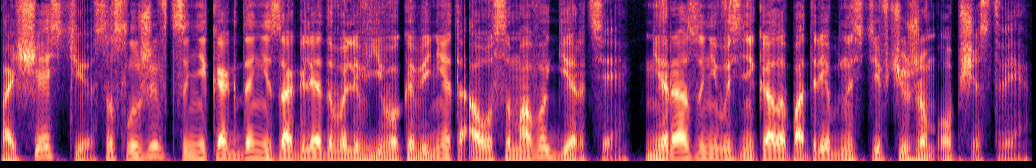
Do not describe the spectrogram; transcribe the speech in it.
По счастью, сослуживцы никогда не заглядывали в его кабинет, а у самого Герти ни разу не возникало потребности в чужом обществе.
